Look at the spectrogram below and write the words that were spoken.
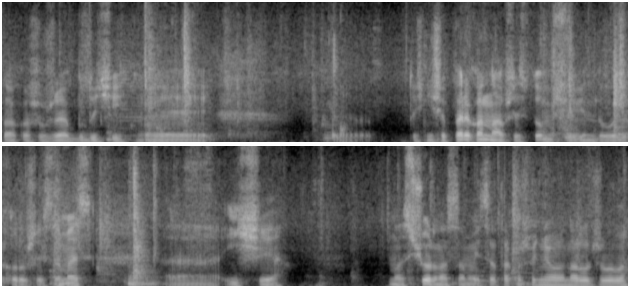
також, уже будучи, е, е, точніше, переконавшись в тому, що він доволі хороший самець. Е, і ще у нас чорна самиця також у нього народжувала.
